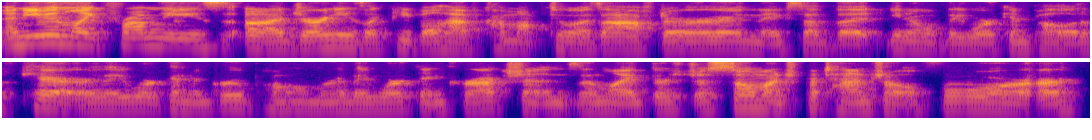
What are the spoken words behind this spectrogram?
and even like from these uh, journeys like people have come up to us after and they've said that you know they work in palliative care or they work in a group home or they work in corrections and like there's just so much potential for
